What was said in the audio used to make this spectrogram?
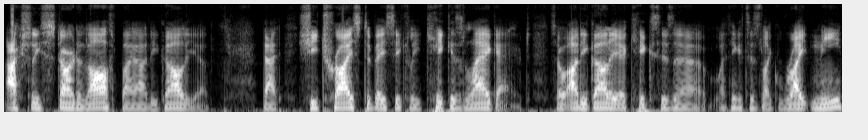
Actually started off by Adi Gallia, that she tries to basically kick his leg out. So Adi Gallia kicks his, uh, I think it's his like right knee,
